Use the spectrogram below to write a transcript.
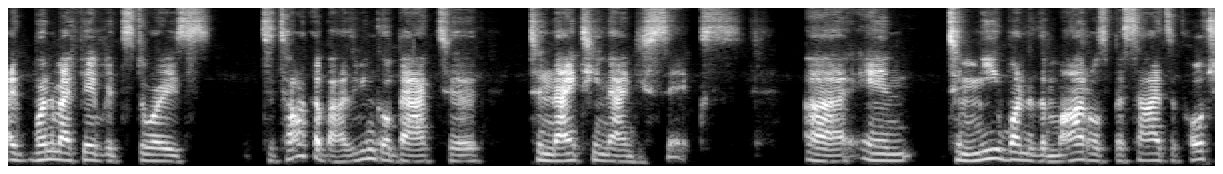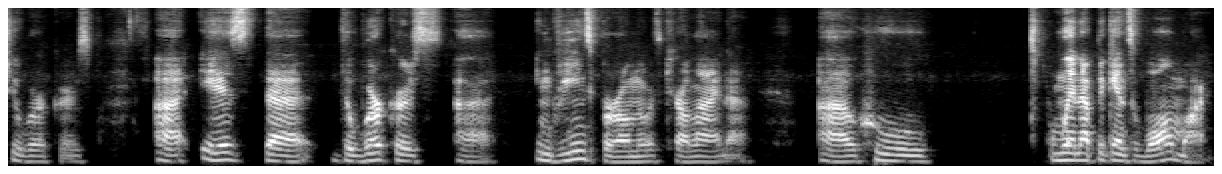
I, one of my favorite stories to talk about is we can go back to to 1996, uh, and to me, one of the models besides the poultry workers uh, is the the workers uh, in Greensboro, North Carolina, uh, who went up against Walmart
